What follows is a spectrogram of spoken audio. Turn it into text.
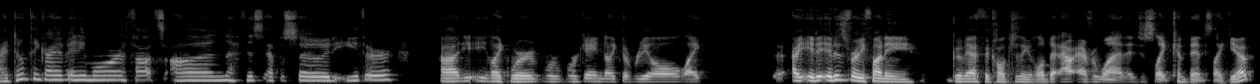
I don't think I have any more thoughts on this episode either. Uh, like we're we're we're getting like the real like. I, it it is very funny going back to the culture thing a little bit. How everyone is just like convinced, like, yep,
